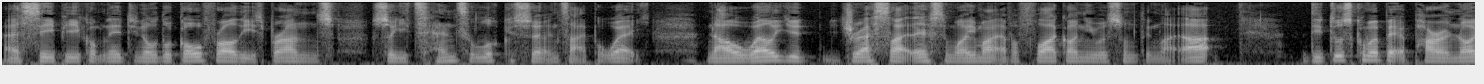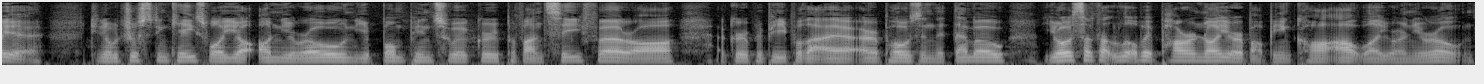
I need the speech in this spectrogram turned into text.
uh, CP Company. Do You know, they'll go for all these brands, so you tend to look a certain type of way. Now, while you dress like this, and while you might have a flag on you or something like that, there does come a bit of paranoia, you know, just in case while you're on your own, you bump into a group of Antifa or a group of people that are, are opposing the demo, you always have that little bit paranoia about being caught out while you're on your own.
